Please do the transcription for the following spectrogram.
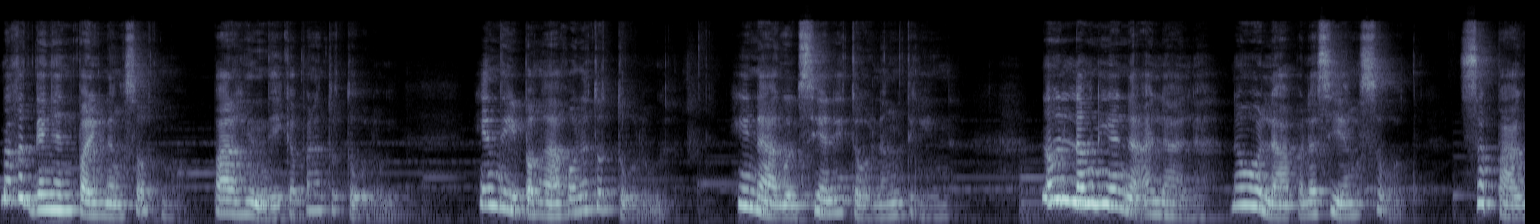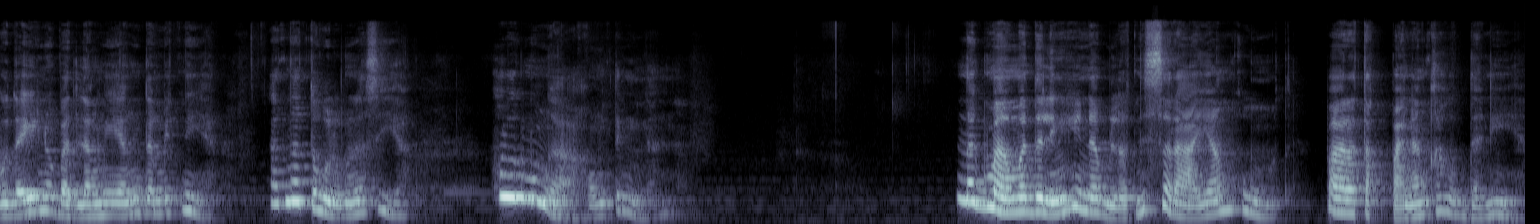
Bakit ganyan pa rin ang suot mo? Parang hindi ka pa natutulog. Hindi pa nga ako natutulog. Hinagod siya nito ng tingin. Noon lang niya naalala na wala pala siyang suot. Sa pagod ay inubad lang niya ang damit niya at natulog na siya. Huwag mo nga akong tingnan. Nagmamadaling hinablot ni Saraya ang kumot para takpan ang kahugdan niya.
